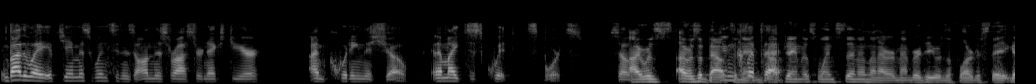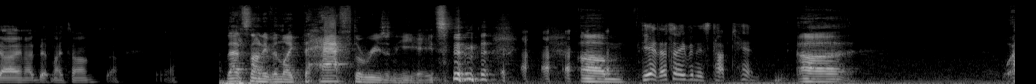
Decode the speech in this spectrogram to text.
And by the way, if Jameis Winston is on this roster next year, I'm quitting this show, and I might just quit sports. So I was I was about to name drop Jameis Winston, and then I remembered he was a Florida State guy, and I bit my tongue. So you know. That's not even like the half the reason he hates him. um, yeah, that's not even his top ten. Uh, wow,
